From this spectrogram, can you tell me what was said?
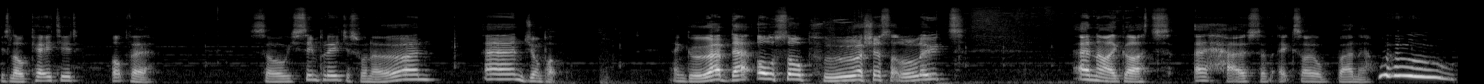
is located up there so we simply just want to run and jump up. And grab that also precious loot. And I got a House of Exile banner. Woohoo!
